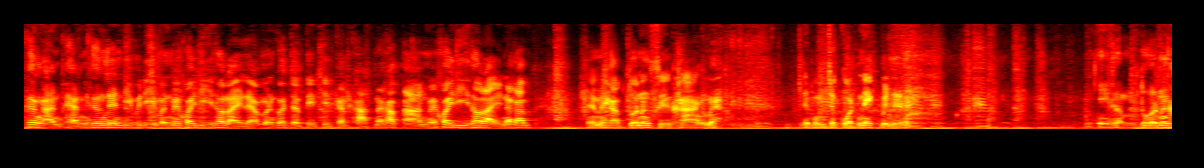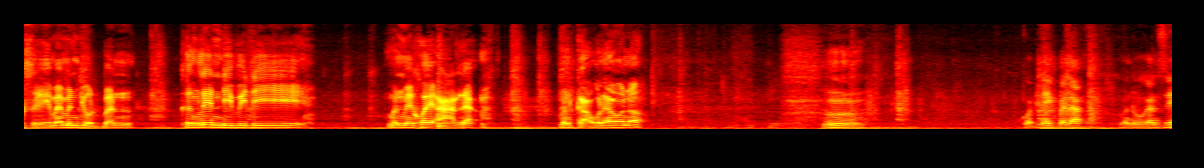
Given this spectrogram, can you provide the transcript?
เครื่องอ่านแผ่นเครื่องเล่นดีวดีมันไม่ค่อยดีเท่าไหร่แล้วมันก็จะติดติดขัดขัดนะครับ อ่านไม่ค่อยดีเท่าไหร่นะครับ เห็นไหมครับตัวหนังสือค้างนะเดี๋ยวผมจะกดเน็กไปเลยนี่ครับตัวหนังสือเห็นไหมมันหยุดมันเครื่องเล่นดีวดีมันไม่ค่อยอ่านแล้ว มันเก่าแล้วเนาะอืมกดเน็กไปแล้ว มาดูกันสิ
